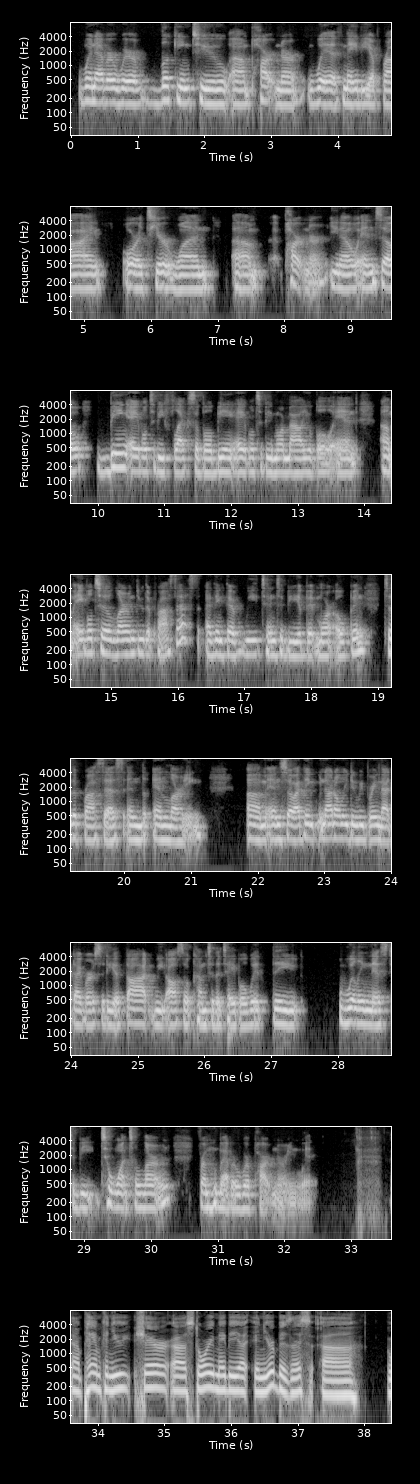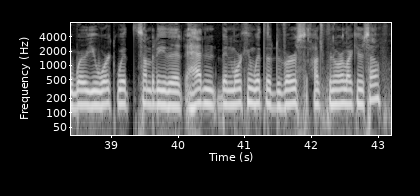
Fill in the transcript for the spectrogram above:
whenever we're looking to um, partner with maybe a prime or a tier one um, partner, you know, and so being able to be flexible, being able to be more malleable and um, able to learn through the process. I think that we tend to be a bit more open to the process and and learning. Um, and so I think not only do we bring that diversity of thought, we also come to the table with the willingness to be to want to learn from whomever we're partnering with. Now, Pam, can you share a story maybe uh, in your business uh, where you worked with somebody that hadn't been working with a diverse entrepreneur like yourself?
